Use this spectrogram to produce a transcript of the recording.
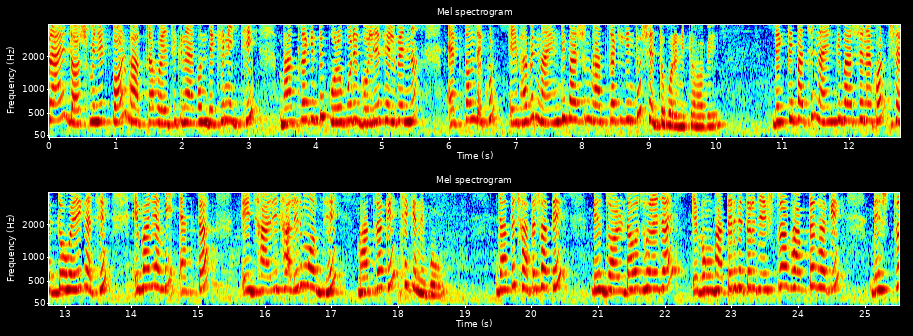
প্রায় দশ মিনিট পর ভাতটা হয়েছে কিনা এখন দেখে নিচ্ছি। ভাতটা কিন্তু পুরোপুরি গলিয়ে ফেলবেন না। একদম দেখুন, এইভাবে নাইনটি পার্সেন্ট ভাতটাকে কিন্তু সেদ্ধ করে নিতে হবে। দেখতে পাচ্ছেন, নাইনটি পার্সেন্ট এখন সেদ্ধ হয়ে গেছে। এবারে আমি একটা এই ঝাড়ি থালির মধ্যে ভাতটাকে ছেঁকে নেব। যাতে সাথে সাথে বেশ জলটাও ঝরে যায় এবং ভাতের ভেতরে যে এক্সট্রা ভাবটা থাকে বেশটা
